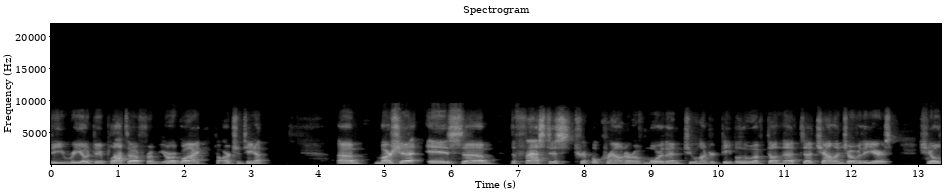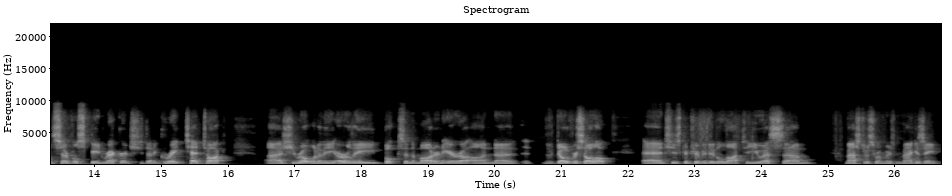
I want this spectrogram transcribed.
the Rio de Plata from Uruguay to Argentina. Um, Marcia is um, the fastest triple crowner of more than 200 people who have done that uh, challenge over the years. She holds several speed records. She did a great TED talk. Uh, she wrote one of the early books in the modern era on uh, the Dover Solo, and she's contributed a lot to U.S. Um, Master Swimmers magazine.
